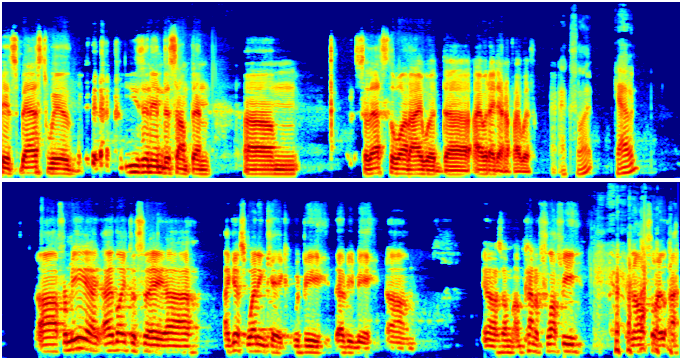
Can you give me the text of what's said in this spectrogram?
fits best with easing into something. Um, so that's the one I would uh, I would identify with. Excellent. Kevin? Uh, for me, I, I'd like to say, uh, I guess wedding cake would be that'd be me. Um, you know, so I'm I'm kind of fluffy, and also I,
